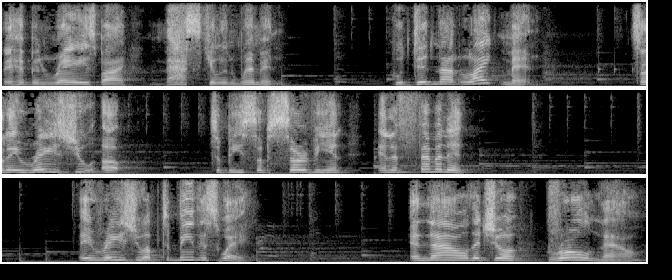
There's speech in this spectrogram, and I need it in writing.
They have been raised by masculine women who did not like men. So they raised you up to be subservient and effeminate. They raised you up to be this way. And now that you're grown now.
